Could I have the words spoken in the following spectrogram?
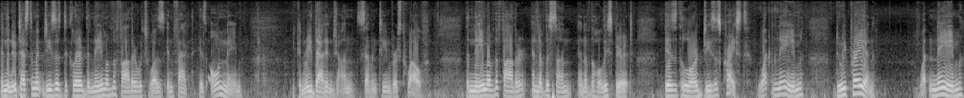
In the New Testament, Jesus declared the name of the Father, which was, in fact, his own name. You can read that in John 17, verse 12. The name of the Father and of the Son and of the Holy Spirit is the Lord Jesus Christ. What name do we pray in? What name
